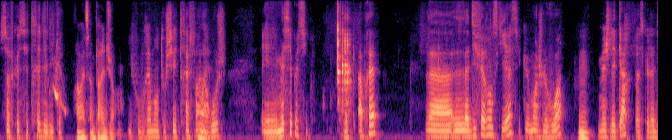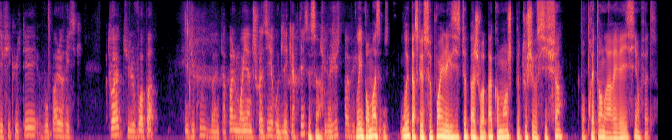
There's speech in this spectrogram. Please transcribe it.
Sauf que c'est très délicat. Ah ouais, ça me paraît dur. Il faut vraiment toucher très fin la Ouais. rouge. Et... Mais c'est possible. Donc après, la, la différence qu'il y a, c'est que moi je le vois, Hmm. mais je l'écarte parce que la difficulté vaut pas le risque. Toi, tu le vois pas. Et du coup, ben, tu n'as pas le moyen de choisir ou de l'écarter. C'est ça. Tu l'as juste pas vu. Oui, pour moi, oui, parce que ce point, il n'existe pas. Je vois pas comment je peux toucher aussi fin pour prétendre arriver ici, en fait.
